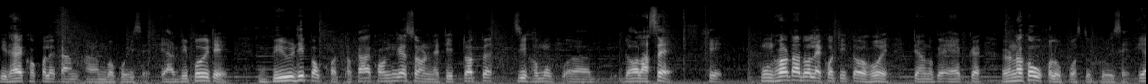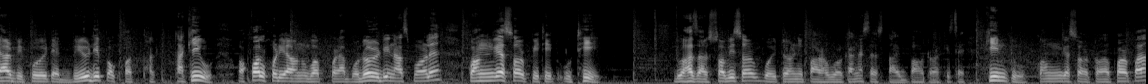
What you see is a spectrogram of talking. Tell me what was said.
বিধায়কসকলে কাম আৰম্ভ কৰিছে। ইয়াৰ বিপৰীতে বিৰোধী পক্ষত থকা কংগ্ৰেছৰ নেতৃত্বত যিসমূহ দল আছে সেই পোন্ধৰটা দল একত্ৰিত হৈ তেওঁলোকে এক ৰণকৌশল প্ৰস্তুত কৰিছে। ইয়াৰ বিপৰীতে বিৰোধী পক্ষত থাক- থাকিও অকলশৰীয়া অনুভৱ কৰা বদৰুদ্দিন আজমলে কংগ্ৰেছৰ পিঠিত উঠি দুহেজাৰ চৌবিছৰ বৈতৰণি পাৰ হ'বৰ কাৰণে চেষ্টা অব্যাহত ৰাখিছে। কিন্তু কংগ্ৰেছৰ তৰফৰ পৰা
